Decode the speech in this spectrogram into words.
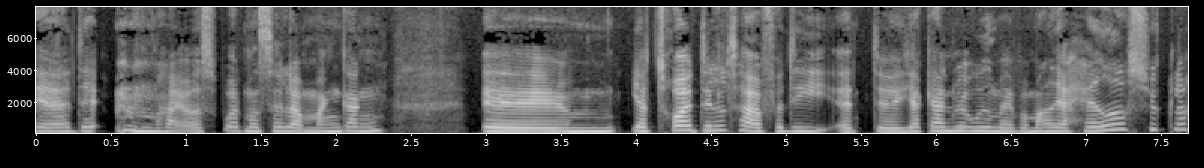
Ja, det har jeg også spurgt mig selv om mange gange. Øh, jeg tror, jeg deltager, fordi at øh, jeg gerne vil ud med, hvor meget jeg hader cykler,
